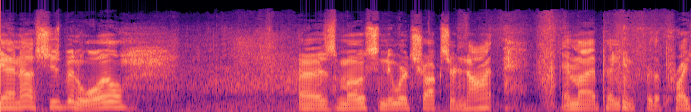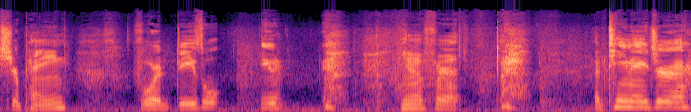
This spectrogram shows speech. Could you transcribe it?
yeah no she's been loyal as most newer trucks are not in my opinion for the price you're paying for a diesel. You you know for a, a teenager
